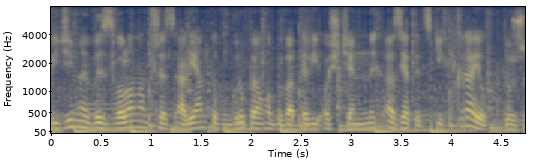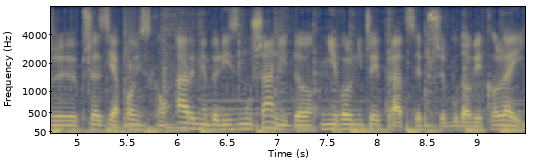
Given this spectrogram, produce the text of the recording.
Widzimy wyzwoloną przez aliantów grupę obywateli ościennych azjatyckich krajów, którzy przez japońską armię byli zmuszani do niewolniczej pracy przy budowie kolei.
